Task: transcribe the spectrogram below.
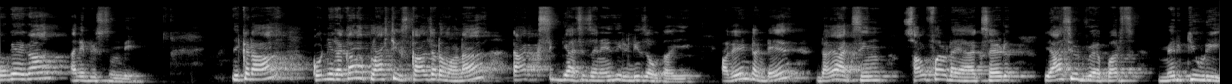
పొగేగా అనిపిస్తుంది. ఇక్కడ కొన్ని రకాల ప్లాస్టిక్స్ కాల్చడం వలన టాక్సిక్ గ్యాసెస్ అనేది రిలీజ్ అవుతాయి. అవేంటంటే dioxin sulphur dioxide acid vapours mercury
